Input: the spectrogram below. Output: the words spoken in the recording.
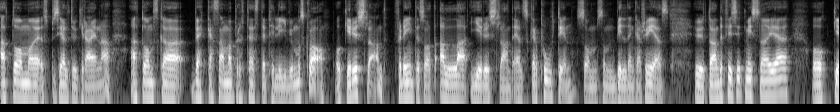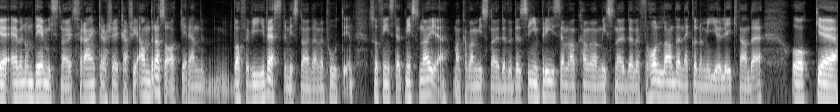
att de, eh, speciellt Ukraina, att de ska väcka samma protester till liv i Moskva och i Ryssland. För det är inte så att alla i Ryssland älskar Putin som, som bilden kanske ges, utan det finns ett missnöje och eh, även om det missnöjet förankrar sig kanske i andra saker än varför vi i väst är missnöjda med Putin, så finns det ett missnöje. Man kan vara missnöjd över bensinpriser, man kan vara missnöjd över förhållanden, ekonomi och liknande. Och eh,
